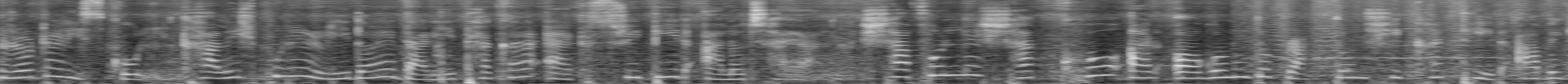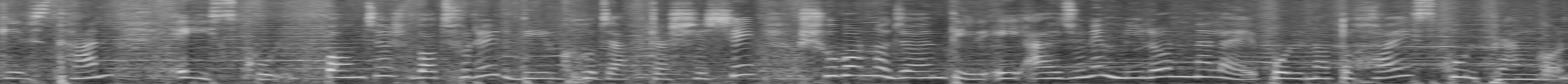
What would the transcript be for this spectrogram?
রোটারি স্কুল খালিশপুরের হৃদয়ে দাঁড়িয়ে থাকা এক স্মৃতির আলো ছায়া। সাফল্যের সাক্ষ্য আর অগণিত প্রাক্তন শিক্ষার্থীর আবেগের স্থান এই স্কুল। পঞ্চাশ বছরের দীর্ঘ যাত্রা শেষে সুবর্ণ জয়ন্তীর এই আয়োজনে মিলন মেলায় পরিণত হয় স্কুল প্রাঙ্গণ।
